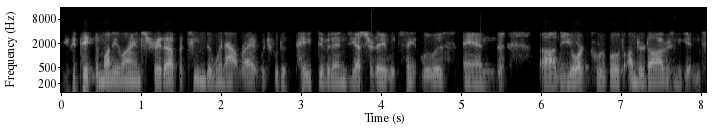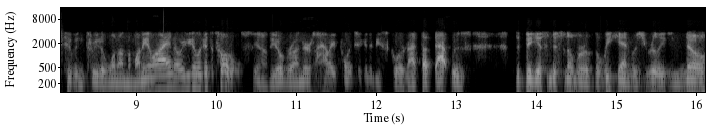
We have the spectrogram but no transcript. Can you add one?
You could take the money line straight up, a team to win outright, which would have paid dividends yesterday with St. Louis and uh, New York, who are both underdogs and getting two and three to one on the money line. Or you can look at the totals, you know, the over unders, how many points are going to be scored. And I thought that was the biggest misnomer of the weekend was you really didn't know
